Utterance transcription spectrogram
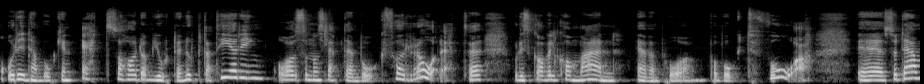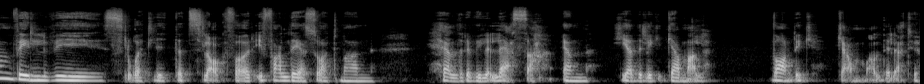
och Ridhandboken 1 så har de gjort en uppdatering och så de släppte en bok förra året. Och det ska väl komma en även på, på bok 2. Eh, så den vill vi slå ett litet slag för ifall det är så att man hellre vill läsa en hederlig gammal, vanlig gammal, det lät ju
